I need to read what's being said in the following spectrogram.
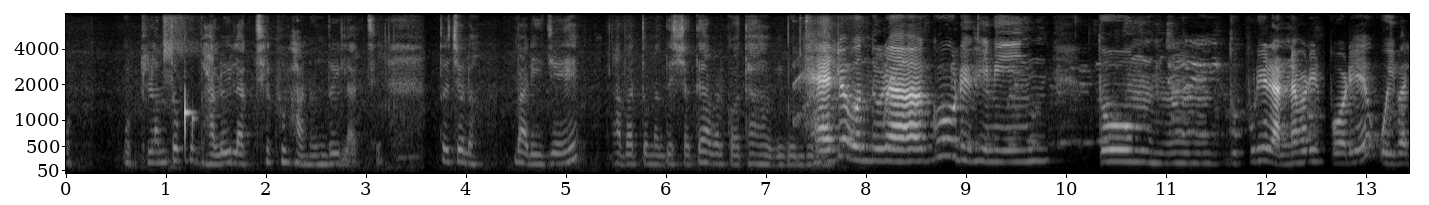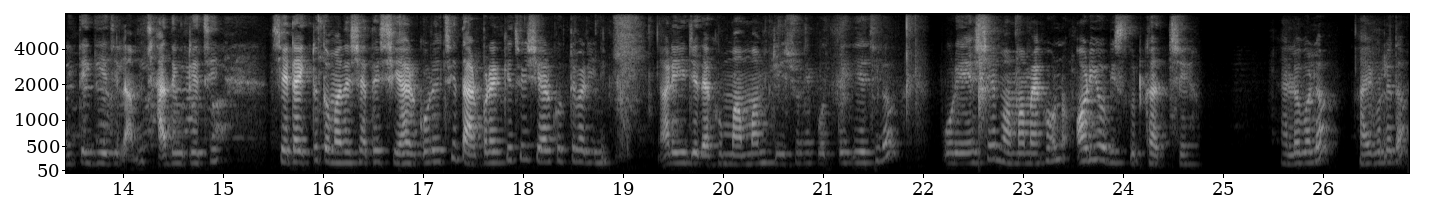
উঠ- উঠলাম তো খুব ভালোই লাগছে, খুব আনন্দই লাগছে। তো চলো, বাড়ি যেয়ে আবার তোমাদের সাথে আবার কথা হবে বন্ধু হ্যালো বন্ধুরা, গুড ইভিনিং। তো দুপুরে রান্নাবাড়ির পরে ওই বাড়িতে গিয়েছিলাম, ছাদে উঠেছি। সেটা একটু তোমাদের সাথে শেয়ার করেছি, তারপরে আর কিছুই শেয়ার করতে পারিনি। আর এই যে দেখো, মাম্মাম টিউশনে পড়তে গিয়েছিল, পড়ে এসে মাম্মাম এখন অরিও বিস্কুট খাচ্ছে। হ্যালো বলো হাই বলে দাও।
